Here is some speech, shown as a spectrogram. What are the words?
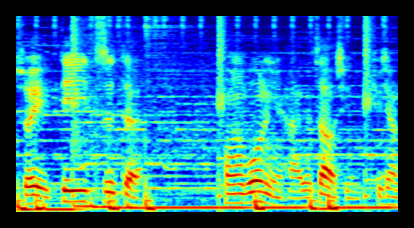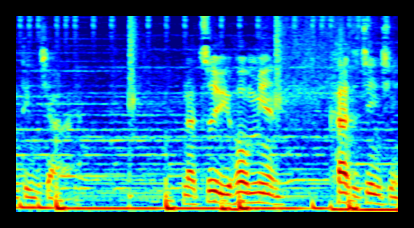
所以第一支的红萝卜女孩的造型就这样定下来。那至于后面开始进行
